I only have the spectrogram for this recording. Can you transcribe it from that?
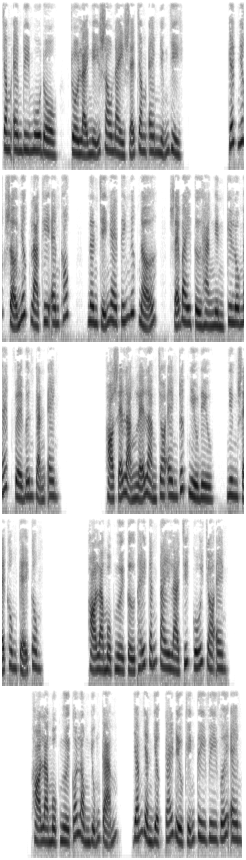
chăm em đi mua đồ, rồi lại nghĩ sau này sẽ chăm em những gì. Ghét nhất sợ nhất là khi em khóc, nên chỉ nghe tiếng nức nở, sẽ bay từ hàng nghìn km về bên cạnh em. Họ sẽ lặng lẽ làm cho em rất nhiều điều, nhưng sẽ không kể công. Họ là một người tự thấy cánh tay là chiếc gối cho em. Họ là một người có lòng dũng cảm, dám giành giật cái điều khiển tivi với em,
